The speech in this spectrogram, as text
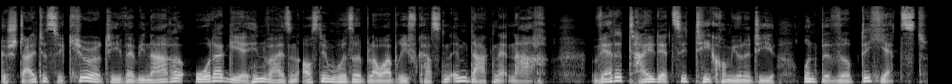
gestalte Security-Webinare oder gehe Hinweisen aus dem Whistleblower-Briefkasten im Darknet nach. Werde Teil der CT-Community und bewirb dich jetzt.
